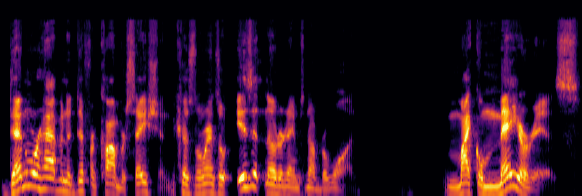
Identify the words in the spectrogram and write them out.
then we're having a different conversation because Lorenzo isn't Notre Dame's number one. Michael Mayer is.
